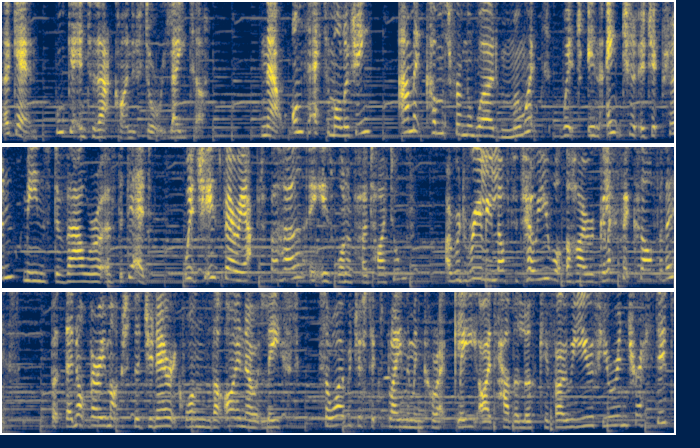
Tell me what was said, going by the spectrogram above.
Again, we'll get into that kind of story later. Now, on to etymology. Ammit comes from the word Mumwit, which in ancient Egyptian means devourer of the dead, which is very apt for her. It is one of her titles. I would really love to tell you what the hieroglyphics are for this, but they're not very much the generic ones that I know at least, so I would just explain them incorrectly. I'd have a look if I were you if you were interested.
